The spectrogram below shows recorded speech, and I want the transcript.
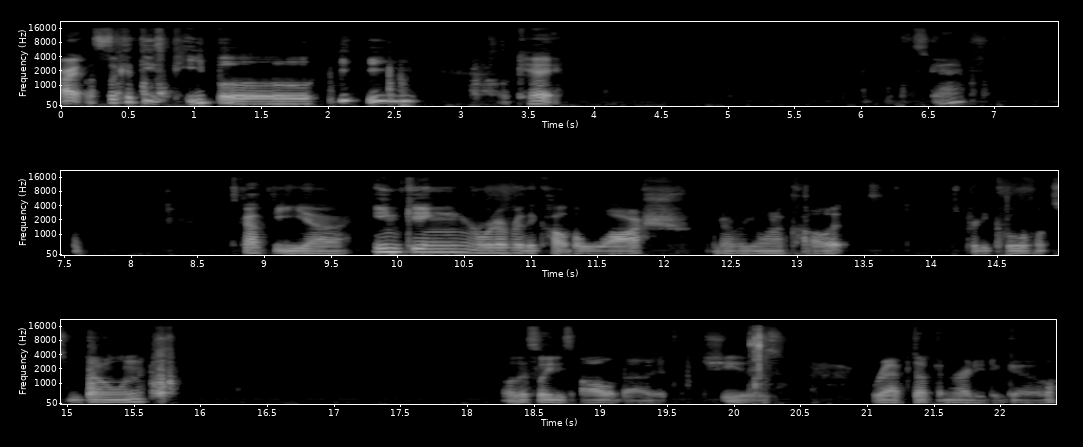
Alright, let's look at these people. okay. This guy. It's got the uh, inking, or whatever they call it, the wash, whatever you want to call it. It's pretty cool. Looks bone. Oh, this lady's all about it. She is wrapped up and ready to go.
